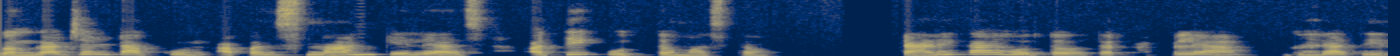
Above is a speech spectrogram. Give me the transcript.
गंगाजल टाकून आपण स्नान केल्यास अति उत्तम असतं. त्याने काय होतं तर आपल्या घरातील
